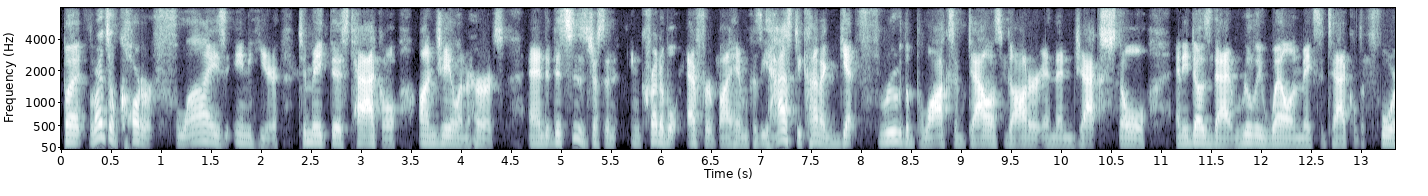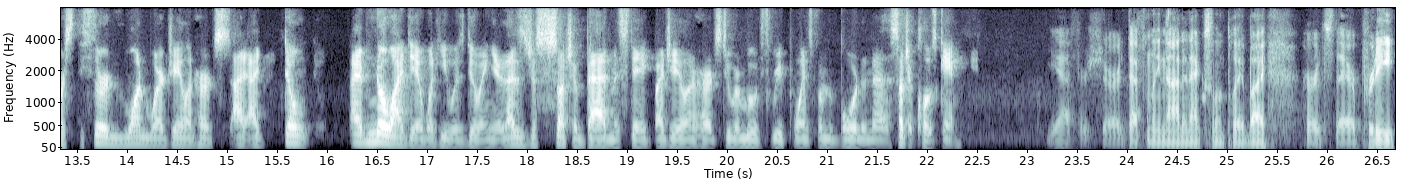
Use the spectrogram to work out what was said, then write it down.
But Lorenzo Carter flies in here to make this tackle on Jalen Hurts, and this is just an incredible effort by him because he has to kind of get through the blocks of Dallas Goedert and then Jack Stoll, and he does that really well and makes the tackle to force the third and one where Jalen Hurts. I, I don't I have no idea what he was doing here. That is just such a bad mistake by Jalen Hurts to remove three points from the board in a, such a close game. Yeah, for sure. Definitely not an excellent play by Hurts there. Pretty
